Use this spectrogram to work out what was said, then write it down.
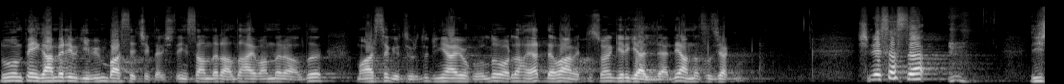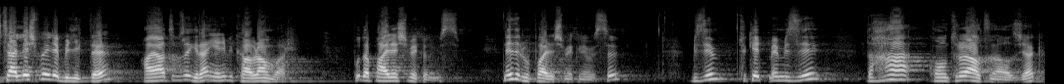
Nuh'un peygamberi gibi mi bahsedecekler? İşte insanları aldı, hayvanları aldı, Mars'a götürdü, dünya yok oldu, orada hayat devam etti, sonra geri geldiler diye anlatılacak mı? Şimdi esas da dijitalleşmeyle birlikte hayatımıza giren yeni bir kavram var. Bu da paylaşım ekonomisi. Nedir bu paylaşım ekonomisi? Bizim tüketmemizi daha kontrol altına alacak,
